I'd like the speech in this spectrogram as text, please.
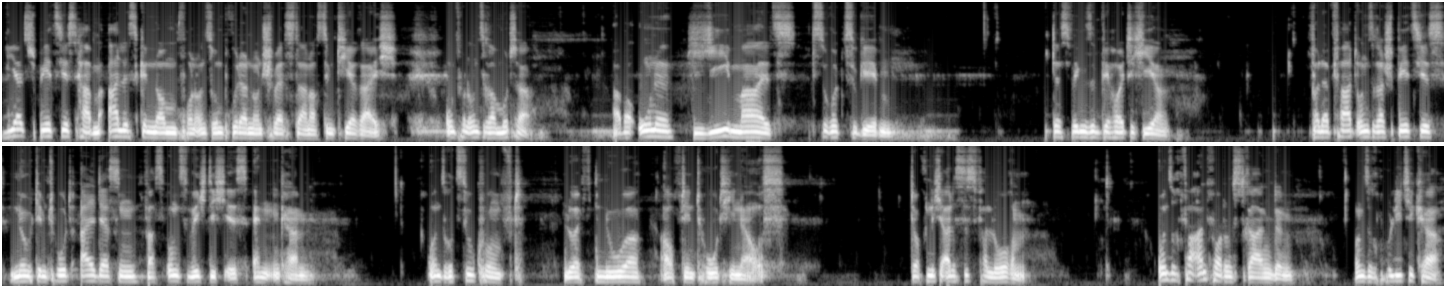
Wir als Spezies haben alles genommen von unseren Brüdern und Schwestern aus dem Tierreich und von unserer Mutter, aber ohne jemals zurückzugeben. Deswegen sind wir heute hier weil der Pfad unserer Spezies nur mit dem Tod all dessen, was uns wichtig ist, enden kann. Unsere Zukunft läuft nur auf den Tod hinaus. Doch nicht alles ist verloren. Unsere Verantwortungstragenden, unsere Politiker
